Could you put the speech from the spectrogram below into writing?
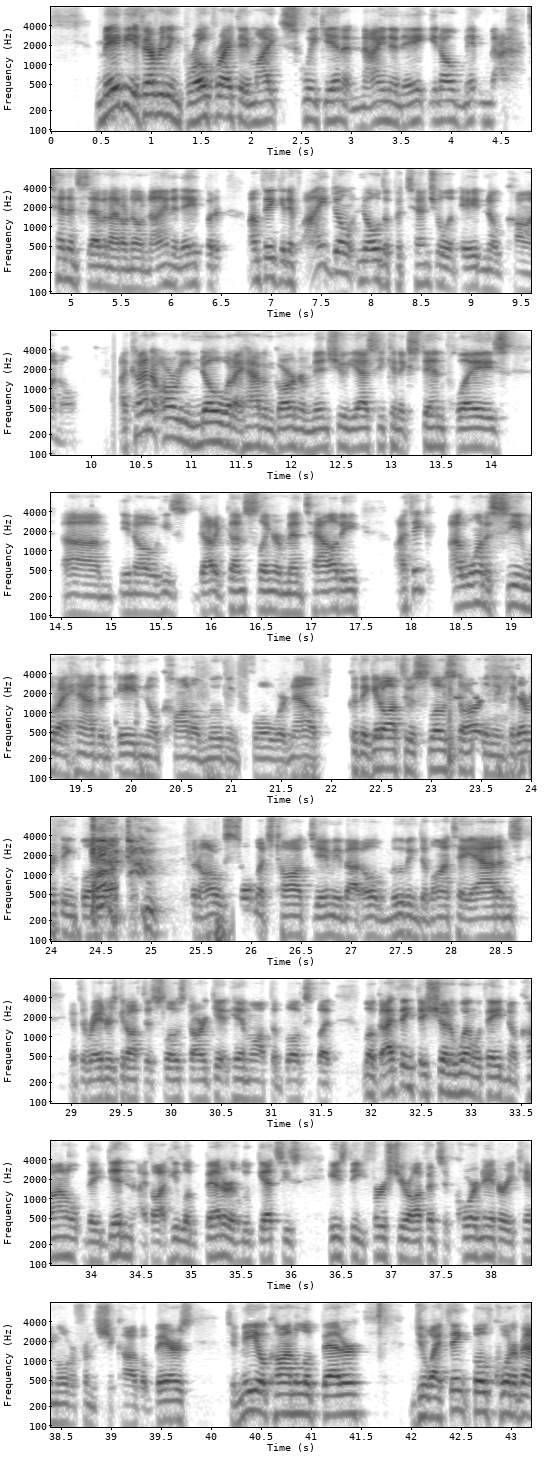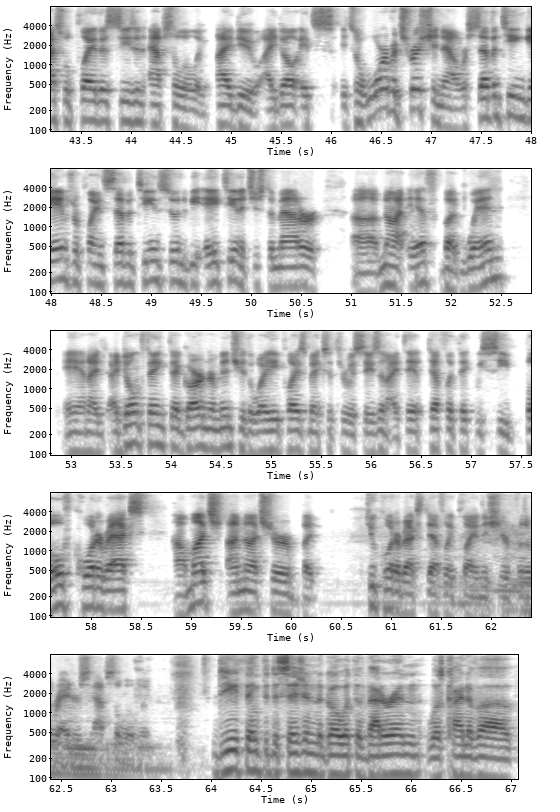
Maybe if everything broke right, they might squeak in at nine and eight, you know, ah, 10 and seven, I don't know, nine and eight. But I'm thinking if I don't know the potential in Aidan O'Connell, I kind of already know what I have in Gardner Minshew. Yes, he can extend plays. Um, you know, he's got a gunslinger mentality. I think I want to see what I have in Aidan O'Connell moving forward. Now, could they get off to a slow start and then could everything blow up? been always so much talk, Jamie, about oh moving Davante Adams. If the Raiders get off a slow start, get him off the books. But look, I think they should have went with Aidan O'Connell. They didn't. I thought he looked better. Luke Getsy's he's he's the first year offensive coordinator. He came over from the Chicago Bears. To me, O'Connell looked better. Do I think both quarterbacks will play this season? Absolutely, I do. I don't. It's it's a war of attrition now. We're 17 games. We're playing 17, soon to be 18. It's just a matter uh, not if, but when. And I, I, don't think that Gardner Minshew, the way he plays, makes it through a season. I definitely think we see both quarterbacks. How much? I'm not sure, but two quarterbacks definitely playing this year for the Raiders. Absolutely. Do you think the decision to go with the veteran was kind of a,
